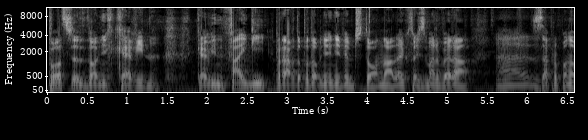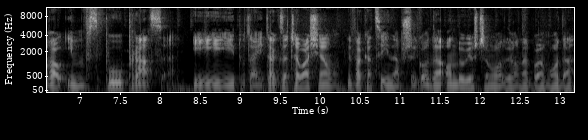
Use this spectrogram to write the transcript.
Podszedł do nich Kevin. Kevin Feige, prawdopodobnie nie wiem czy to on, ale ktoś z Marvela e, zaproponował im współpracę. I tutaj tak zaczęła się wakacyjna przygoda. On był jeszcze młody, ona była młoda.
